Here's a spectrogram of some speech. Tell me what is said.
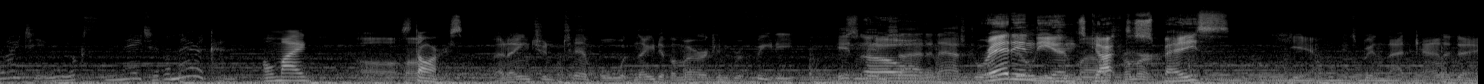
writing looks Native American. Oh my Uh-huh. stars. An ancient temple with Native American graffiti hidden inside an So, asteroid. Red billions of Indians got from to Earth. space? Yeah, it's been that kind of day.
